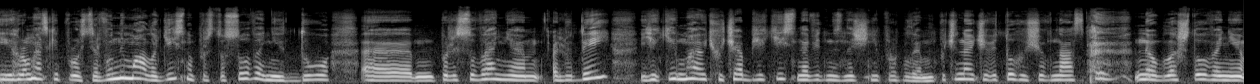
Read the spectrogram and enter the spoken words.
І громадський простір вони мало дійсно пристосовані до е, пересування людей, які мають хоча б якісь навіть незначні проблеми. Починаючи від того, що в нас не облаштовані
